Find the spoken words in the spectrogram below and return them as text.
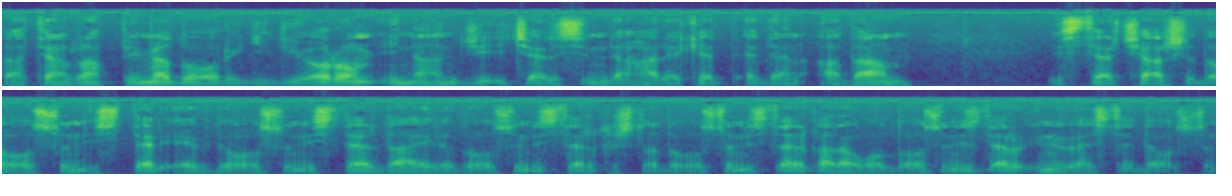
Zaten Rabbime doğru gidiyorum inancı içerisinde hareket eden adam ister çarşıda olsun, ister evde olsun, ister dairede olsun, ister kışlada olsun, ister karakolda olsun, ister üniversitede olsun,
